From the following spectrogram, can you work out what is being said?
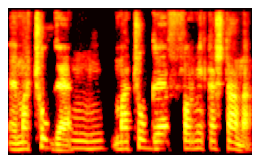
e, maczugę, Mhm. maczugę w formie kasztana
